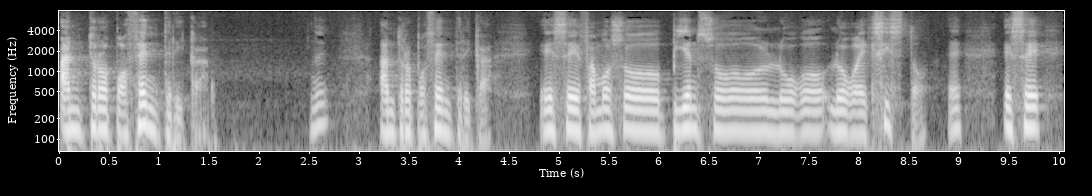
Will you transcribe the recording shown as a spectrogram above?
antropocéntrica, ¿eh? antropocéntrica. Ese famoso pienso luego luego existo, ¿eh? ese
